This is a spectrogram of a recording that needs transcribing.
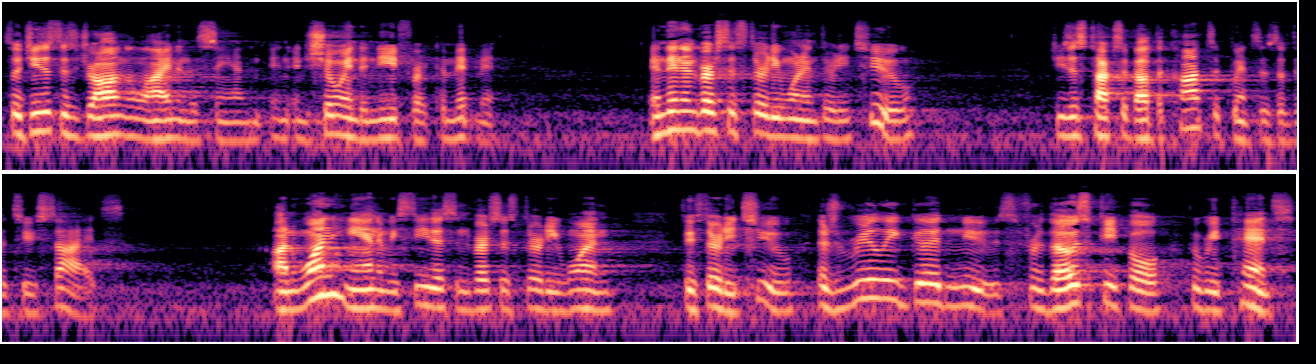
So Jesus is drawing a line in the sand and, and showing the need for a commitment. And then in verses 31 and 32, Jesus talks about the consequences of the two sides. On one hand, and we see this in verses 31 through 32, there's really good news for those people who repent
